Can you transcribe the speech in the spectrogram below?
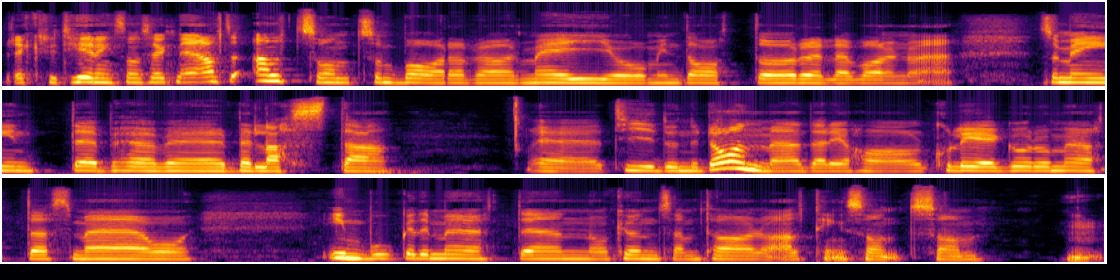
rekryteringsansökningar, allt, allt sånt som bara rör mig och min dator eller vad det nu är. Som jag inte behöver belasta eh, tid under dagen med där jag har kollegor att mötas med och inbokade möten och kundsamtal och allting sånt som Mm.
